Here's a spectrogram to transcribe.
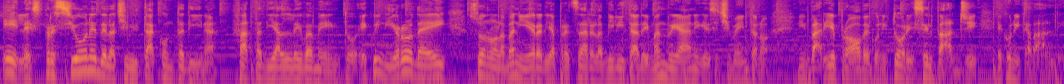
È l'espressione della civiltà contadina, fatta di allevamento, e quindi i rodei sono la maniera di apprezzare l'abilità dei mandriani che si cimentano in varie prove con i tori selvaggi e con i cavalli.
